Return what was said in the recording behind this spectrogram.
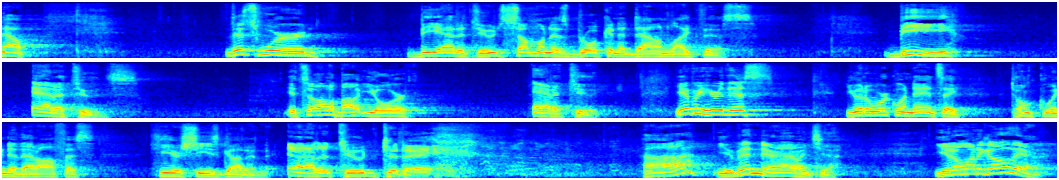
Now, this word, beatitude, someone has broken it down like this Be attitudes. It's all about your attitude. You ever hear this? You go to work one day and say, Don't go into that office. He or she's got an attitude today. huh? You've been there, haven't you? You don't want to go there.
